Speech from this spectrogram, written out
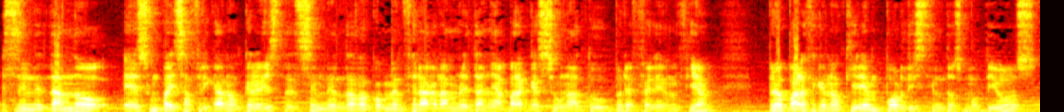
estás intentando, es un país africano creo, y estás intentando convencer a Gran Bretaña para que se una tu preferencia, pero parece que no quieren por distintos motivos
